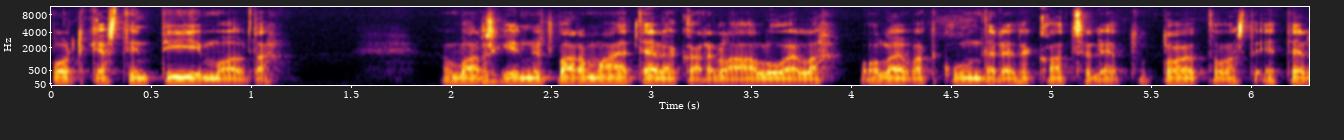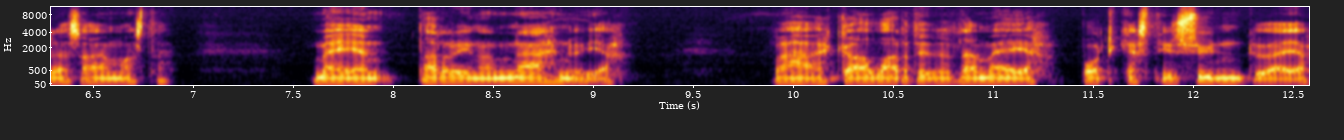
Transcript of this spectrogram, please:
podcastin tiimoilta varsinkin nyt varmaan Etelä-Karjalan alueella olevat kuuntelijat ja katselijat on toivottavasti Etelä-Saimasta meidän tarinan nähnyt ja vähän ehkä avarti tätä meidän podcastin syntyä ja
